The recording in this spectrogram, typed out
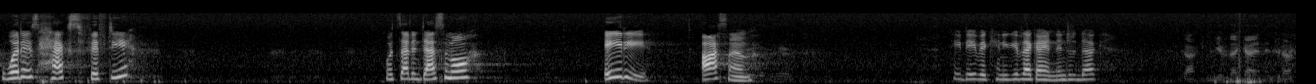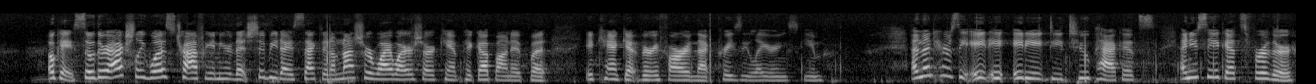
what is hex 50? What's that in decimal? 80. Awesome. Hey, David, can you give that guy a Ninja Duck? Okay, so there actually was traffic in here that should be dissected. I'm not sure why Wireshark can't pick up on it, but it can't get very far in that crazy layering scheme. And then here's the 88D2 packets, and you see it gets further.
